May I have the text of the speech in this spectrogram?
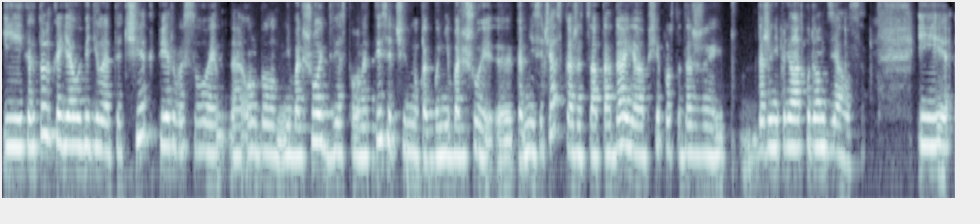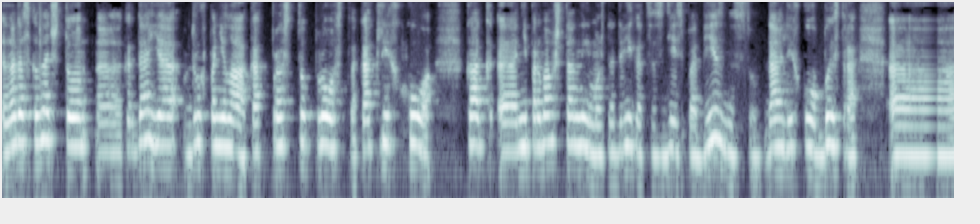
И как только я увидела этот чек, первый свой, э, он был небольшой, две с половиной тысячи, ну как бы небольшой, э, это мне сейчас кажется, а тогда я вообще просто даже, даже не поняла, откуда он взялся. И надо сказать, что когда я вдруг поняла, как просто, просто как легко, как не порвав штаны, можно двигаться здесь по бизнесу, да, легко, быстро, э,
